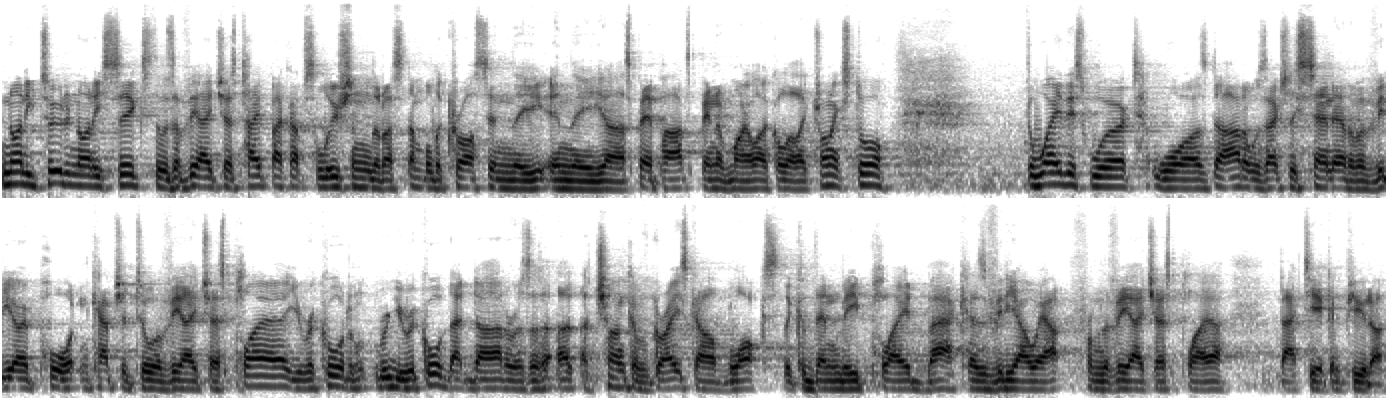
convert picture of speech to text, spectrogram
92 to 96, there was a VHS tape backup solution that I stumbled across in the, in the uh, spare parts bin of my local electronics store. The way this worked was data was actually sent out of a video port and captured to a VHS player. You record, you record that data as a, a chunk of grayscale blocks that could then be played back as video out from the VHS player back to your computer.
